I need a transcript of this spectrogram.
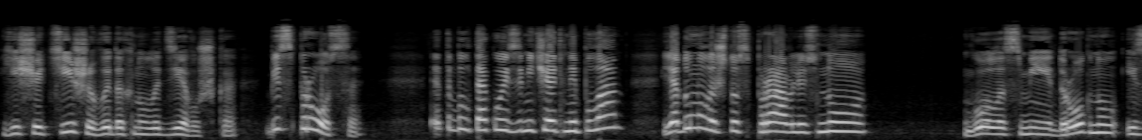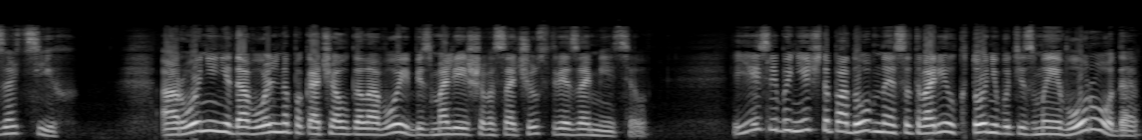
еще тише выдохнула девушка, без спроса. Это был такой замечательный план. Я думала, что справлюсь, но... Голос Мии дрогнул и затих. Арони недовольно покачал головой и без малейшего сочувствия заметил. «Если бы нечто подобное сотворил кто-нибудь из моего рода,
